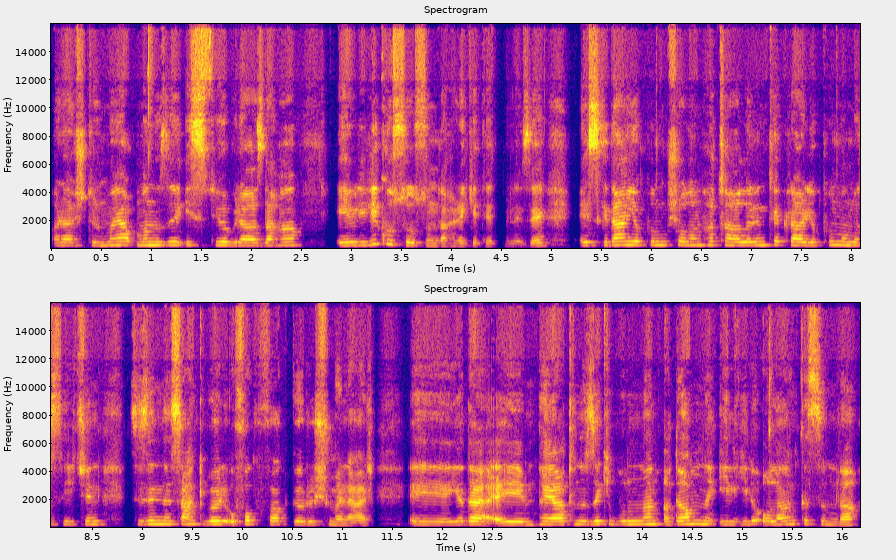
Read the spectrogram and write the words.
araştırma yapmanızı istiyor. Biraz daha evlilik hususunda hareket etmenizi, eskiden yapılmış olan hataların tekrar yapılmaması için sizinle sanki böyle ufak ufak görüşmeler, eee, ya da, eee, hayatınızdaki bulunan adamla ilgili olan kısımda,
